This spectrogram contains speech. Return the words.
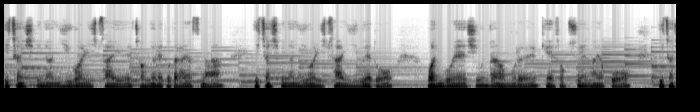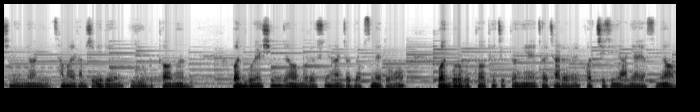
2012년 2월 24일 정년에 도달하였으나 2012년 2월 24일 이후에도 원고의 시운전 업무를 계속 수행하였고 2016년 3월 31일 이후부터는 원고의 시운전 업무를 수행한 적이 없음에도 원고로부터 퇴직 등의 절차를 거치지 아니하였으며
